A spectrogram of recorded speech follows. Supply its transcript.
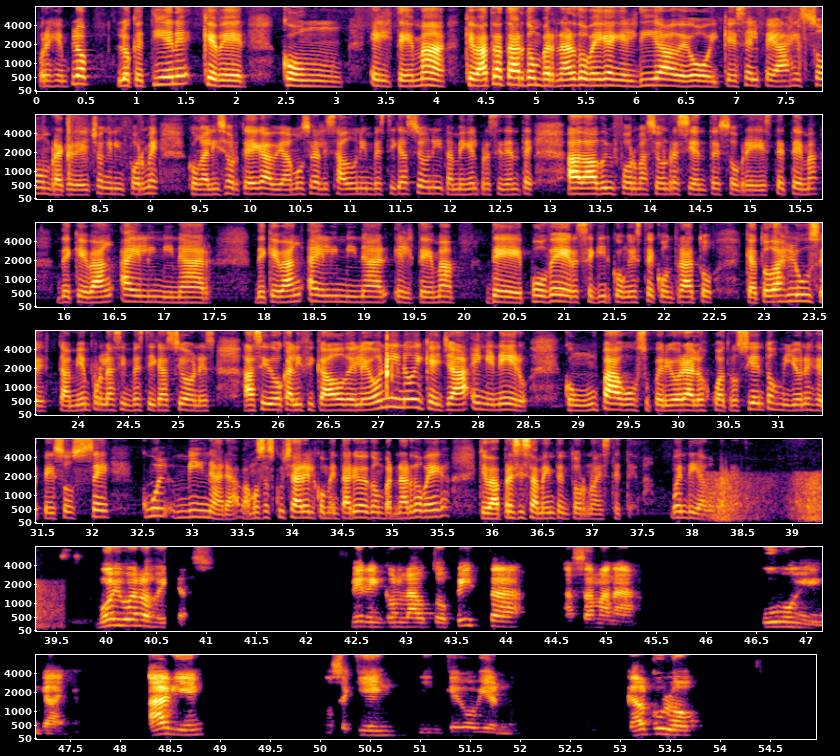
Por ejemplo, lo que tiene que ver con el tema que va a tratar don Bernardo Vega en el día de hoy, que es el peaje sombra, que de hecho en el informe con Alicia Ortega habíamos realizado una investigación y también el presidente ha dado información reciente sobre este tema de que van a eliminar, de que van a eliminar el tema de poder seguir con este contrato que a todas luces, también por las investigaciones, ha sido calificado de leonino y que ya en enero, con un pago superior a los 400 millones de pesos, se culminará. Vamos a escuchar el comentario de don Bernardo Vega, que va precisamente en torno a este tema. Buen día, don Bernardo. Muy buenos días. Miren, con la autopista a Samaná hubo un engaño. Alguien no sé quién ni en qué gobierno, calculó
